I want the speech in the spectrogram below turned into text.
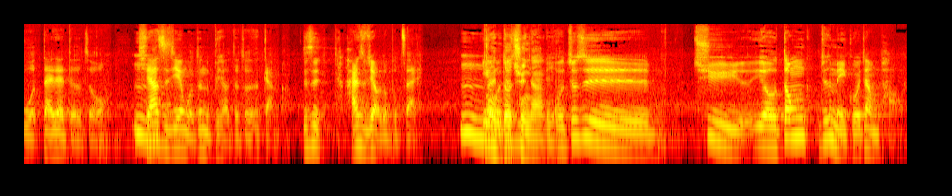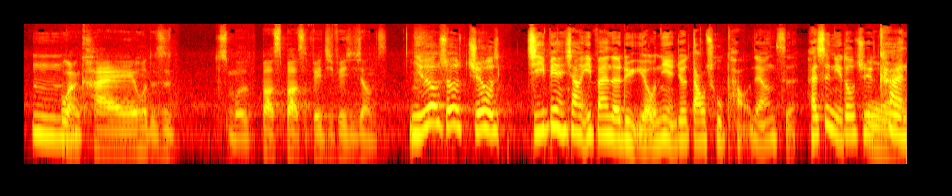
我待在德州，其他时间我真的不晓得德州在干嘛，就是寒暑假我都不在，嗯，因为我都去哪里？我就是去有东就是美国这样跑，嗯，不管开或者是。什么 bus bus 飞机飞机这样子？你那时候只有，即便像一般的旅游，你也就到处跑这样子，还是你都去看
